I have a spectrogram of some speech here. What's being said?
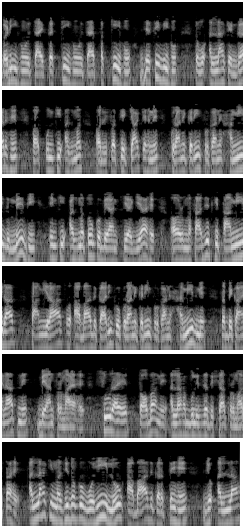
بڑی ہوں، چاہے کچی ہوں، چاہے پکی ہوں، جیسی بھی ہوں، تو وہ اللہ کے گھر ہیں اور ان کی عظمت اور رفت کے کیا کہنے، قرآن کریم فرقان حمید میں بھی ان کی عظمتوں کو بیان کیا گیا ہے اور مساجد کی تعمیرات تعمیرات اور آباد کاری کو قرآن کریم فرقان حمید میں رب کائنات نے بیان فرمایا ہے۔ سورہ توبہ میں اللہ رب العزت ارشاد فرماتا ہے اللہ کی مسجدوں کو وہی لوگ آباد کرتے ہیں جو اللہ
